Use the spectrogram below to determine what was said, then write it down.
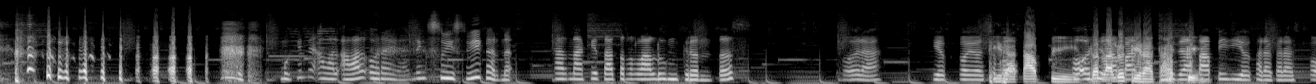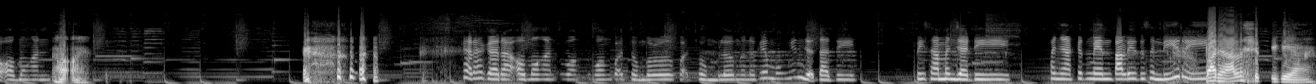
mungkin awal-awal ora ya ning suwi-suwi karena karena kita terlalu grentes ora ya koyo saka- Diratapi, Oh, terlalu dirapa- diratapi. diratapi ya gara-gara saka omongan Oh, oh. gara-gara omongan uang-uang kok jomblo kok jomblo ngono ki mungkin juga tadi bisa menjadi penyakit mental itu sendiri Padahal iki ya.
